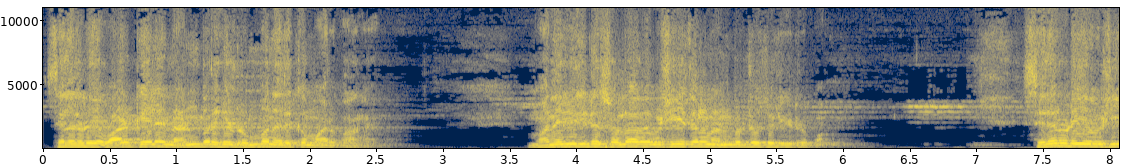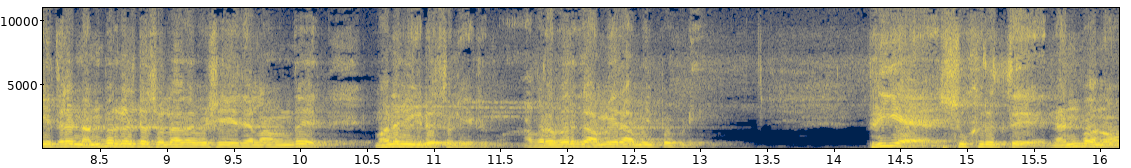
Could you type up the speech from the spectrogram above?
சிலருடைய வாழ்க்கையில நண்பர்கள் ரொம்ப நெருக்கமா இருப்பாங்க. மனைவி கிட்ட சொல்லாத விஷயத்தெல்லாம் நண்பர்கிட்ட சொல்லிக்கிட்டு இருப்பான். சிலருடைய விஷயத்துல நண்பர்கள்ட்ட சொல்லாத விஷயத்தெல்லாம் வந்து மனைவி கிட்ட சொல்லிட்டு இருப்பான். அவரவருக்கு அமைகிற அமைப்பு இப்படி பிரிய சுகிருத்து நண்பனோ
